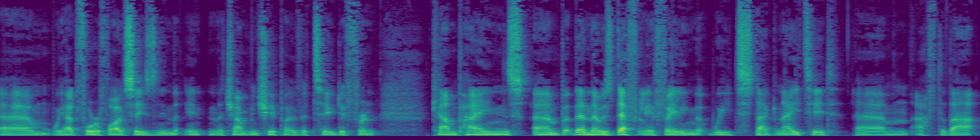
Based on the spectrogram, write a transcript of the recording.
Um, we had four or five seasons in the, in, the championship over two different campaigns. Um, but then there was definitely a feeling that we'd stagnated um, after that.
